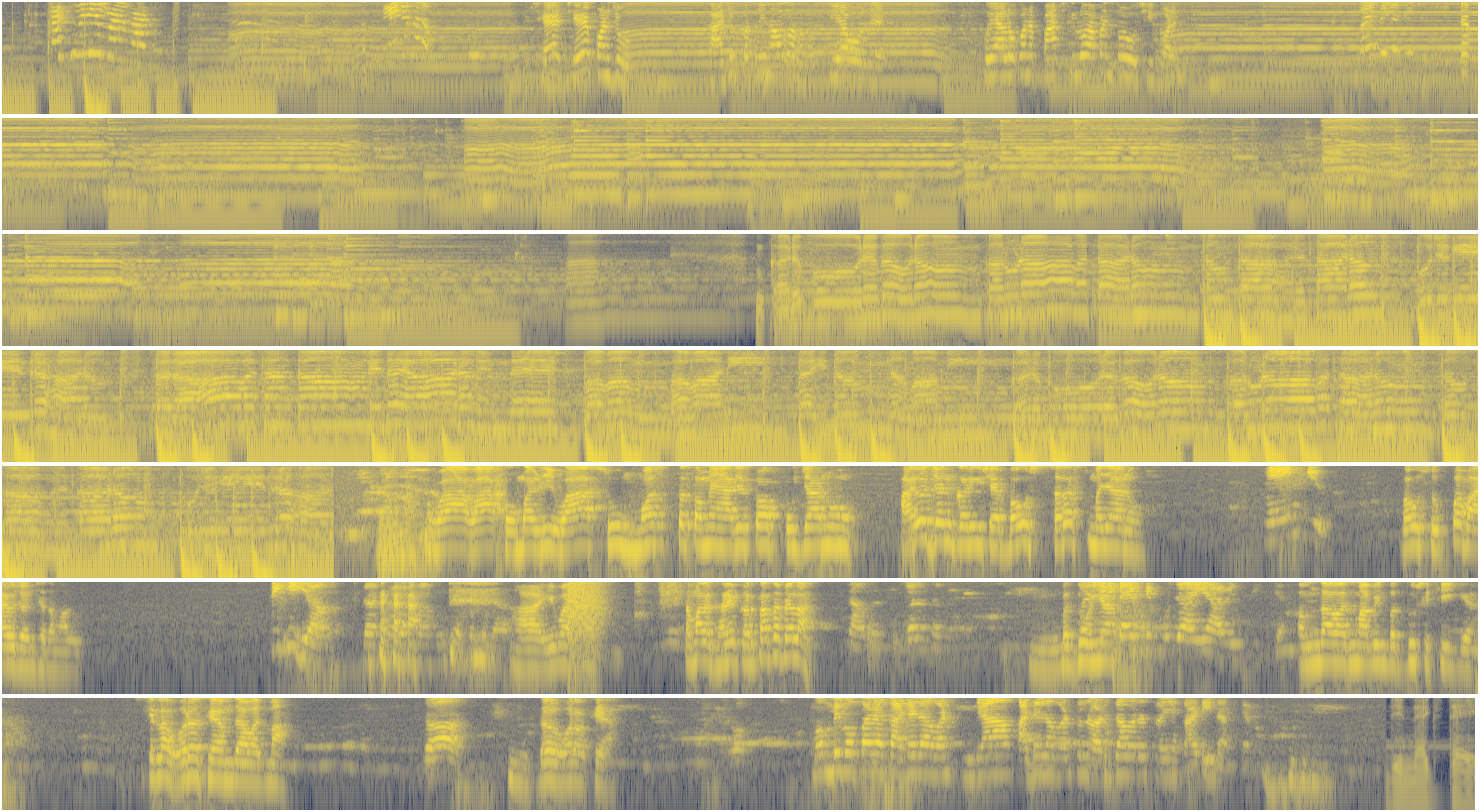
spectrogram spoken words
છે છે પણ જો કાજુ કતરીના તો રસિયાઓ છે. કોઈ આ લોકોને પાંચ કિલો આપે ને તો ઓછી પડે. कर्पूरगौरं करुणावतारं संसारसारं भुजगेन्द्रहारं सदा वसन्तं વાહ વાહ કોમલજી વાહ શું મસ્ત તમે આજે તો પૂજાનું આયોજન કર્યું છે. બહુ સરસ મજાનું. થેન્ક યુ બહુ સુપર આયોજન છે તમારું. શીખી ગયા. હા એ વાત. તમારા ઘરે કરતા હતા પહેલા? બધું અહીંયા અમદાવાદમાં આવીને બધું શીખી ગયા. કેટલા વર્ષ થયા અમદાવાદમાં? દસ. દસ વર્ષ થયા. મમ્મી પપ્પાના કાઢેલા વર્ષ ત્યાં કાઢેલા વર્ષોને અડધા વર્ષ અહીંયા કાઢી નાખ્યા. The next day.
